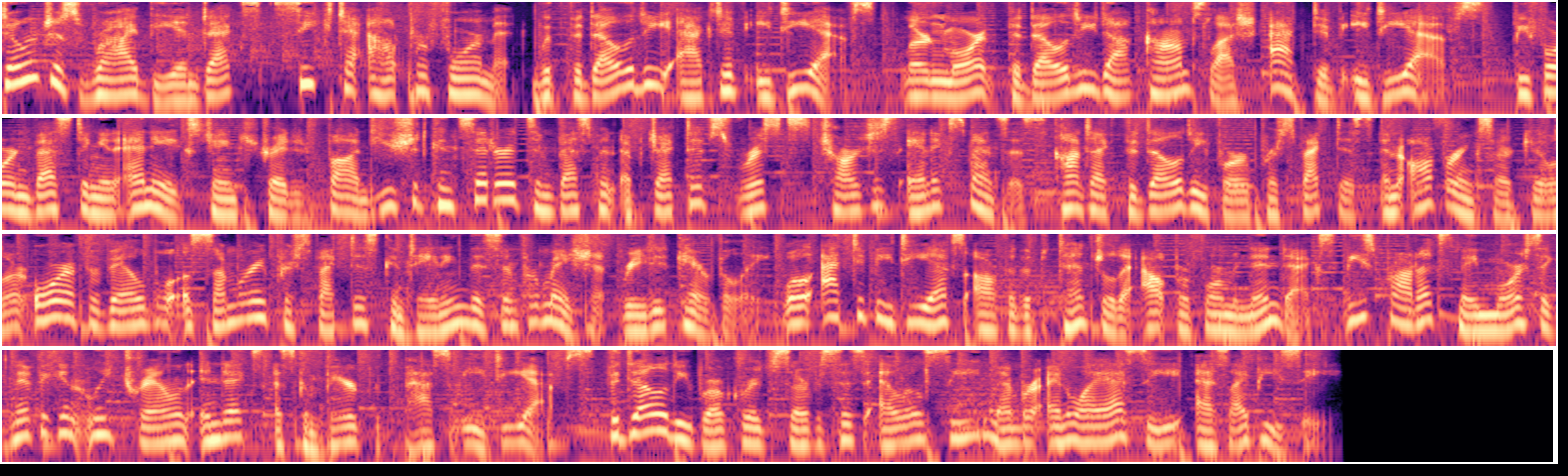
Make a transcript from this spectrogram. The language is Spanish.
Don't just ride the index, seek to outperform it with Fidelity Active ETFs. Learn more at fidelity.com slash active ETFs. Before investing in any exchange traded fund, you should consider its investment objectives, risks, charges, and expenses. Contact Fidelity for a prospectus, an offering circular, or if available, a summary prospectus containing this information. Read it carefully. While active ETFs offer the potential to outperform an index, these products may more significantly trail an index as compared with passive ETFs. Fidelity Brokerage Services LLC member NYSE SIPC.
